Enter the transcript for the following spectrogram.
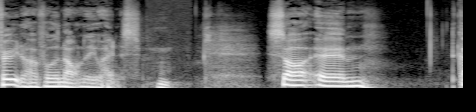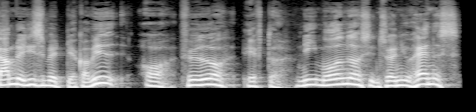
født og har fået navnet Johannes. Hmm. Så øh, gamle Elisabeth bliver gravid og føder efter ni måneder sin søn Johannes.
